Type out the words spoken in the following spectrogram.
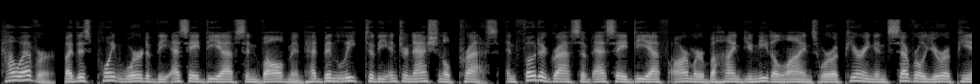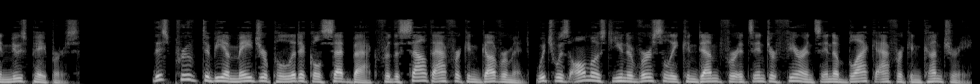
However, by this point word of the SADF's involvement had been leaked to the international press, and photographs of SADF armor behind UNITA lines were appearing in several European newspapers. This proved to be a major political setback for the South African government, which was almost universally condemned for its interference in a black African country.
